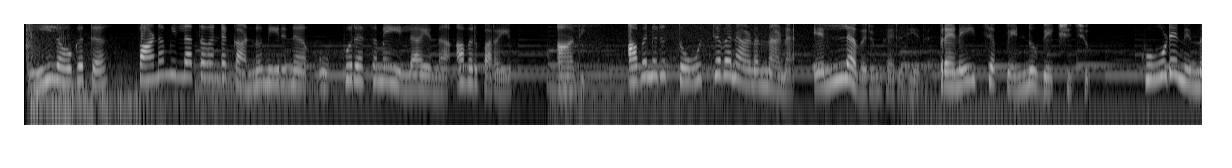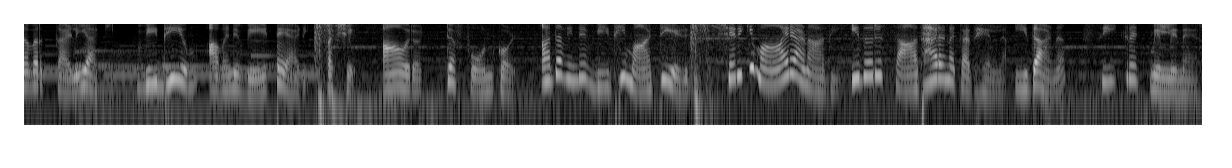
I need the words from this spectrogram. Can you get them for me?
ഈ ലോകത്ത് പണമില്ലാത്തവന്റെ കണ്ണുനീരിന് ഉപ്പുരസമേ ഇല്ല എന്ന് അവർ പറയും. ആദി അവനൊരു തോറ്റവനാണെന്നാണ് എല്ലാവരും കരുതിയത്. പ്രണയിച്ച പെണ്ണുപേക്ഷിച്ചു കൂടെ നിന്നവർ കളിയാക്കി. വിധിയും അവന് വേട്ടയാടി. പക്ഷേ ആ ഒരൊറ്റ ഫോൺ കോൾ അതവന്റെ വിധി മാറ്റി എഴുതി. ശരിക്കും ആരാണ് ആദി? ഇതൊരു സാധാരണ കഥയല്ല. ഇതാണ് സീക്രട്ട് മില്ലിനെയർ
